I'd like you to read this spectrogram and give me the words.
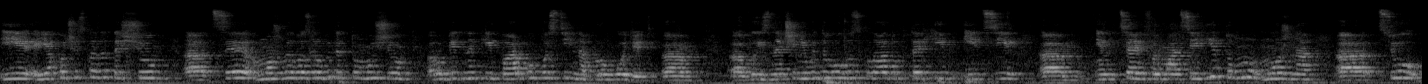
І я хочу сказати, що е, це можливо зробити, тому що робітники парку постійно проводять е, е, визначення видового складу птахів, і ці е, ця інформація є, тому можна е, цю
